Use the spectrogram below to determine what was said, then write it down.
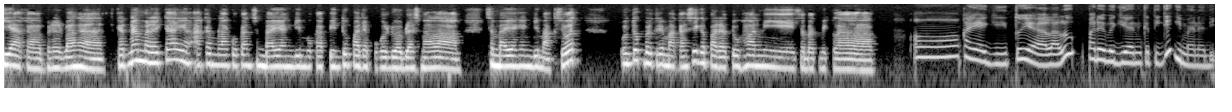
Iya Kak, benar banget. Karena mereka yang akan melakukan sembahyang di muka pintu pada pukul 12 malam. Sembahyang yang dimaksud untuk berterima kasih kepada Tuhan nih, Sobat Miklab. Oh, kayak gitu ya. Lalu pada bagian ketiga gimana, Di?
